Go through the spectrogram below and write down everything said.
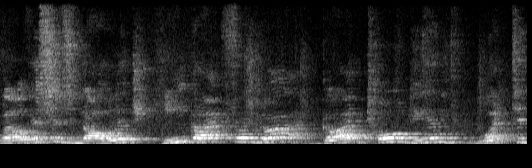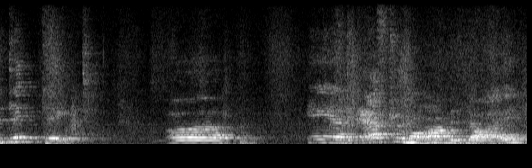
Well, this is knowledge he got from God. God told him what to dictate. Uh, and after Muhammad died,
